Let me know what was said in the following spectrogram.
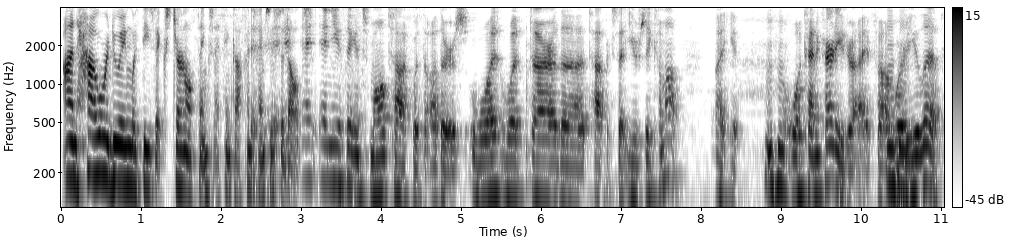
on how we're doing with these external things, I think, oftentimes as adults. And, and you think in small talk with others, what what are the topics that usually come up? Uh, you, Mm-hmm. What kind of car do you drive? Uh, Where do you live?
